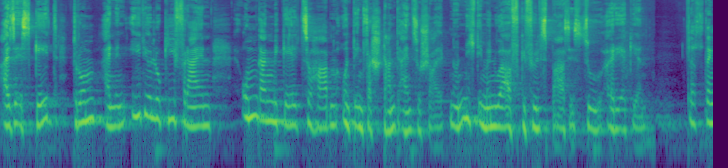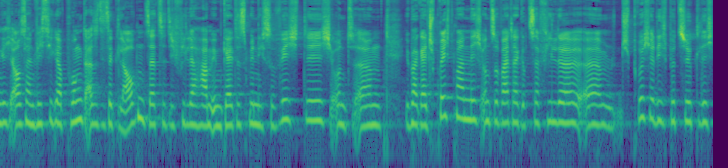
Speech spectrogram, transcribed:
Also es geht darum, einen ideologiefreien Umgang mit Geld zu haben und den Verstand einzuschalten und nicht immer nur auf Gefühlsbasis zu reagieren. Das denke ich auch ist ein wichtiger Punkt. Also diese Glaubenssätze, die viele haben, im Geld ist mir nicht so wichtig und ähm, über Geld spricht man nicht und so weiter. Gibt es ja viele ähm, Sprüche diesbezüglich.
